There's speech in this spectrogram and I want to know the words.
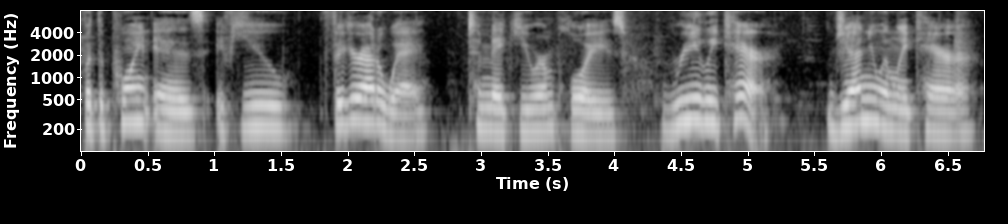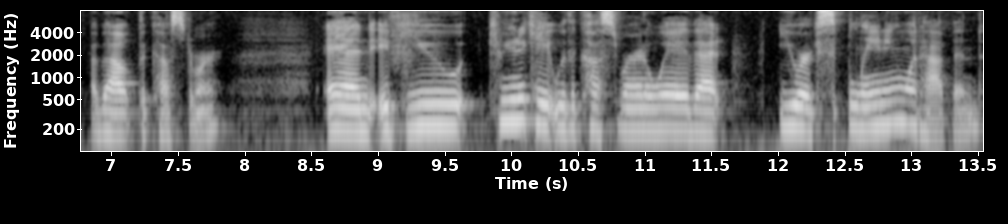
But the point is, if you figure out a way to make your employees really care, genuinely care about the customer, and if you communicate with the customer in a way that you are explaining what happened,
